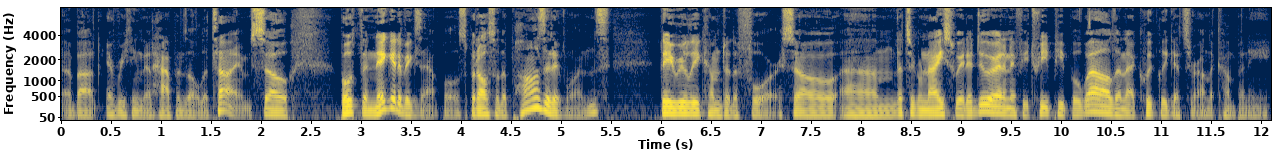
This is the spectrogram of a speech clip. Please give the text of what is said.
about everything that happens all the time. So, both the negative examples, but also the positive ones, they really come to the fore. So, um, that's a nice way to do it. And if you treat people well, then that quickly gets around the company.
